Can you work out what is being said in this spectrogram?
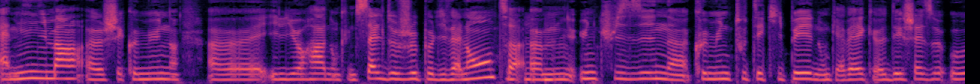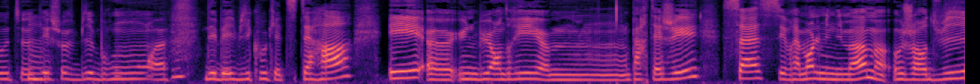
à minima, euh, chez Commune, il y aura donc une salle de jeu polyvalente, mm, mm, une cuisine commune tout équipée, donc avec des chaises hautes, des chauffe-biberons, des baby cooks, etc. Et une buanderie partagée. Ça, c'est vraiment le minimum. Aujourd'hui,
